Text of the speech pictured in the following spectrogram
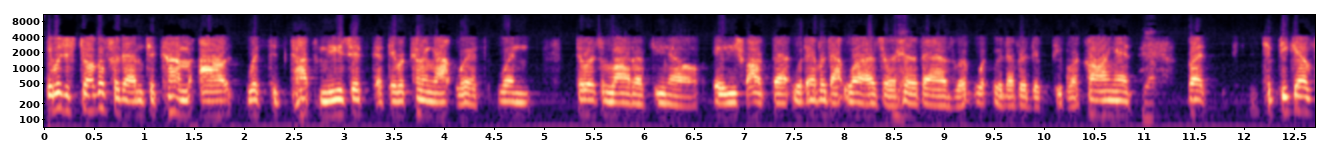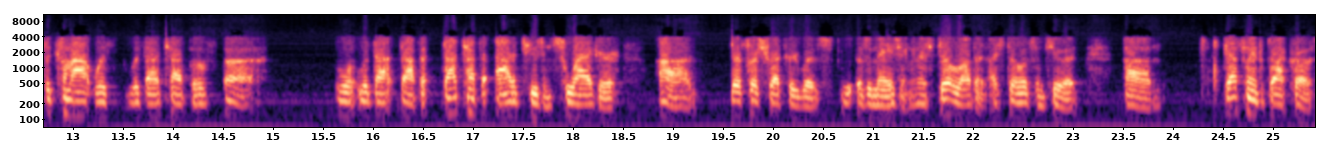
it was a struggle for them to come out with the type of music that they were coming out with when there was a lot of, you know, 80s rock, that, whatever that was, or hair bands, whatever the people are calling it. Yep. But to be able to come out with, with that type of, uh, with that, that, that type of attitude and swagger, uh, their first record was was amazing, and I still love it. I still listen to it. Um, definitely the Black Crowes.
